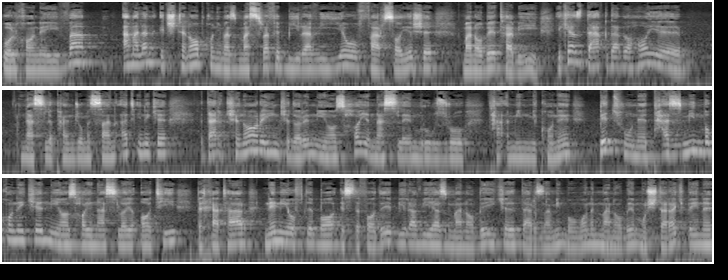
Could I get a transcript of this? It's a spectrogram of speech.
گلخانه‌ای و عملا اجتناب کنیم از مصرف بیرویه و فرسایش منابع طبیعی. یکی از دقدقه های نسل پنجم صنعت اینه که در کنار این که داره نیازهای نسل امروز رو تأمین می‌کنه بتونه تضمین بکنه که نیازهای نسلهای آتی به خطر نمیفته با استفاده بیروی از منابعی که در زمین به عنوان منابع مشترک بین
